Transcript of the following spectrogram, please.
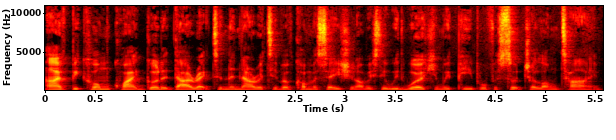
I've become quite good at directing the narrative of conversation. Obviously, with working with people for such a long time,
